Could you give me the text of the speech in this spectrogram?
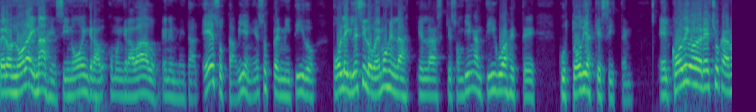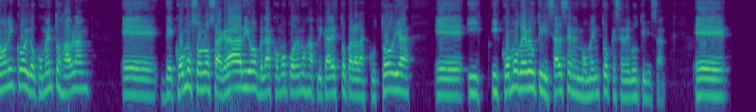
Pero no la imagen, sino en como en grabado en el metal. Eso está bien, eso es permitido por la iglesia y lo vemos en las, en las que son bien antiguas este, custodias que existen. El Código de Derecho Canónico y documentos hablan eh, de cómo son los sagradios, ¿verdad? Cómo podemos aplicar esto para las custodias eh, y, y, cómo debe utilizarse en el momento que se debe utilizar. Eh,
